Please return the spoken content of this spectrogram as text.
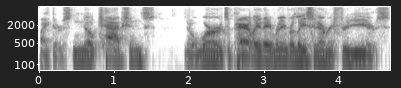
Like there's no captions, no words. Apparently, they re release it every few years,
